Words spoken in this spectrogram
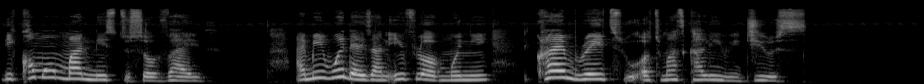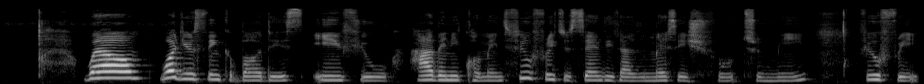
The common man needs to survive. I mean when there is an inflow of money the crime rate will automatically reduce. Well what do you think about this? If you have any comments feel free to send it as a message for, to me. Feel free.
